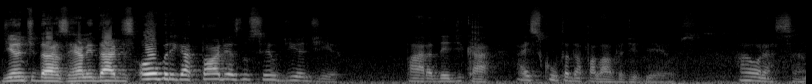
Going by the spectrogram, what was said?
diante das realidades obrigatórias do seu dia a dia para dedicar à escuta da palavra de Deus a oração,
